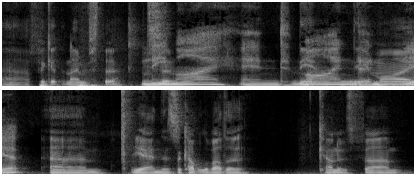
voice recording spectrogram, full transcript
uh, I forget the name of the Neami and Ne- Mind. Nehemiah. Yep. Um, yeah, and there's a couple of other kind of um,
